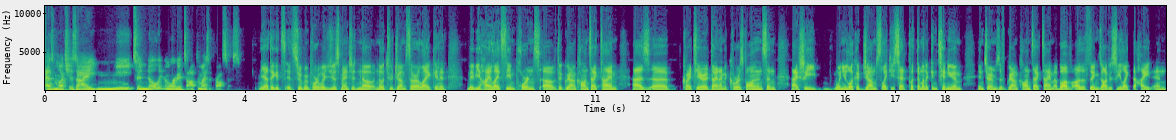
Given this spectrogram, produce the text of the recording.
as much as I need to know in order to optimize the process. Yeah, I think it's it's super important what you just mentioned. No no two jumps are alike, and it maybe highlights the importance of the ground contact time as uh, criteria dynamic correspondence and actually when you look at jumps like you said put them on a continuum in terms of ground contact time above other things obviously like the height and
